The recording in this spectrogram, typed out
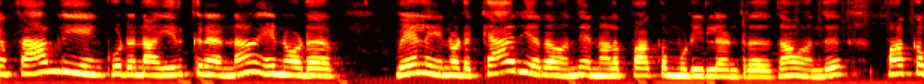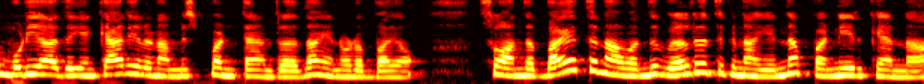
என் ஃபேமிலி என் கூட நான் இருக்கிறேன்னா என்னோடய வேலை என்னோட கேரியரை வந்து என்னால் பார்க்க முடியலன்றது தான் வந்து பார்க்க முடியாது. என் கேரியரை நான் மிஸ் பண்ணிட்டேன்றது தான் என்னோடய பயம். ஸோ அந்த பயத்தை நான் வந்து வெல்றதுக்கு நான் என்ன பண்ணியிருக்கேன்னா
